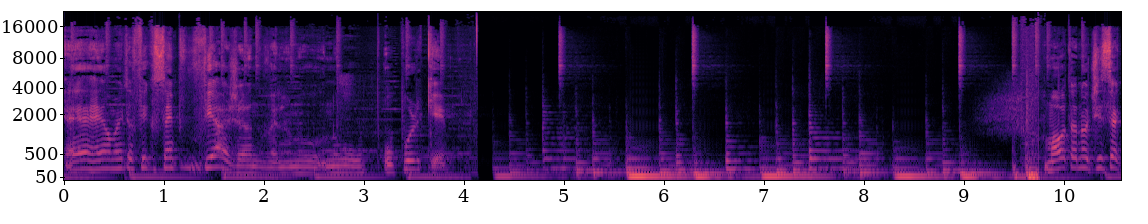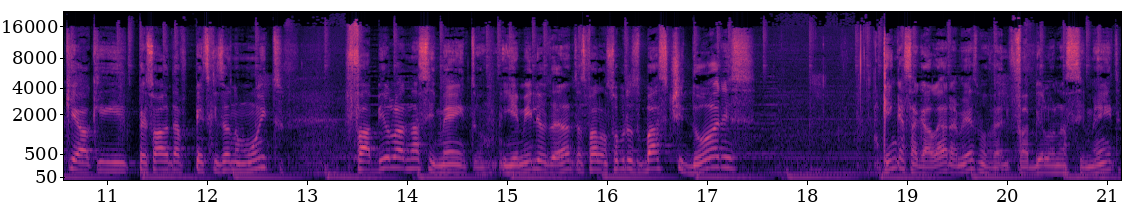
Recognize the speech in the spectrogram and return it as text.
É, realmente eu fico sempre viajando, velho, no, no o porquê. Uma outra notícia aqui, ó, que o pessoal anda pesquisando muito. Fabíola Nascimento e Emílio Dantas falam sobre os bastidores. Quem que é essa galera mesmo, velho? Fabíola Nascimento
